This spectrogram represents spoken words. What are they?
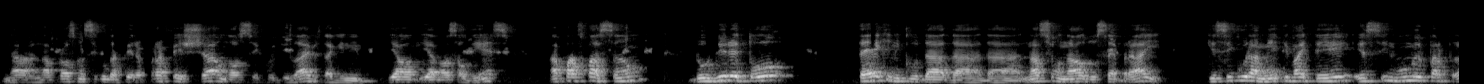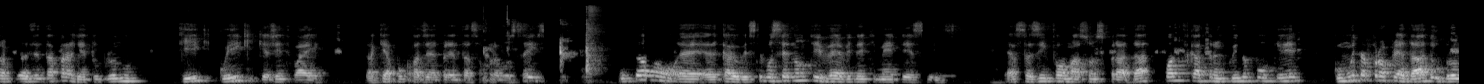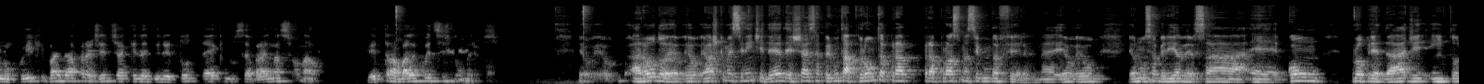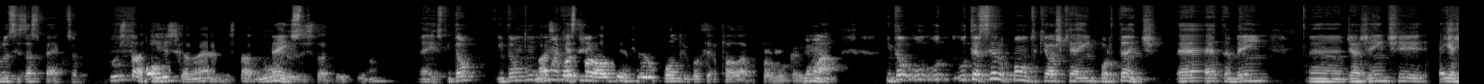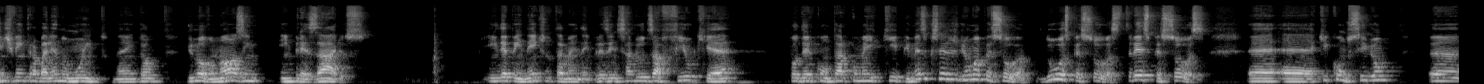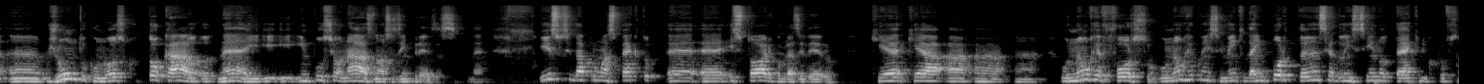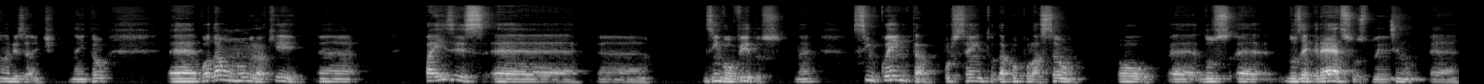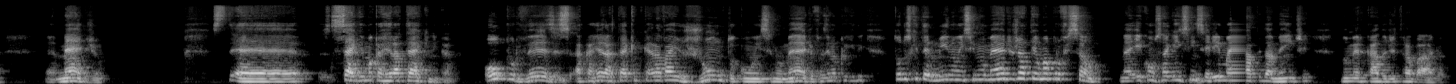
na, na próxima segunda-feira, para fechar o nosso circuito de lives, Dagnino, e a, e a nossa audiência, a participação do diretor técnico da, da, da Nacional do SEBRAE, que seguramente vai ter esse número para apresentar para a gente. O Bruno Kick, Quick, que a gente vai daqui a pouco fazer a apresentação para vocês. Então, é, é, Caio, se você não tiver, evidentemente, esses, essas informações para dar, pode ficar tranquilo, porque com muita propriedade o Bruno Quick vai dar para a gente, já que ele é diretor técnico do Sebrae Nacional. Ele trabalha com esses números. Eu, eu, Haroldo, eu, eu, acho que é uma excelente ideia deixar essa pergunta pronta para a próxima segunda-feira. Né? Eu, eu, eu não saberia versar é, com propriedade em todos esses aspectos. Por estatística, Bom, né? Números é estatísticos, não? É isso. Então, então Mas uma pode questão... falar o terceiro ponto que você ia falar, por favor, Caio. Vamos lá. Então, o, o, o, terceiro ponto que eu acho que é importante é, é também é, de a gente, e a gente vem trabalhando muito, né? Então, de novo, nós em, empresários, independente do tamanho da empresa, a gente sabe o desafio que é poder contar com uma equipe, mesmo que seja de uma pessoa, duas pessoas, três pessoas, é, é, que consigam, uh, uh, junto conosco, tocar né, e, e, impulsionar as nossas empresas. Né? Isso se dá para um aspecto é, é, histórico brasileiro, que é, que é a, a, a, o não reforço, o não reconhecimento da importância do ensino técnico profissionalizante. Né? Então, é, vou dar um número aqui. Países é, é, desenvolvidos, né, 50% da população ou é, dos, é, dos egressos do ensino é, é médio segue uma carreira técnica. Ou, por vezes, a carreira técnica ela vai junto com o ensino médio, fazendo com que todos que terminam o ensino médio já tenham uma profissão né, e conseguem se inserir mais rapidamente no mercado de trabalho.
